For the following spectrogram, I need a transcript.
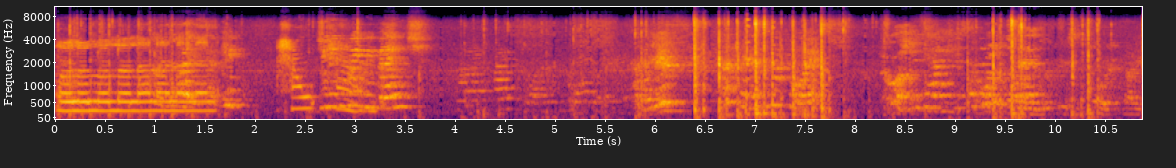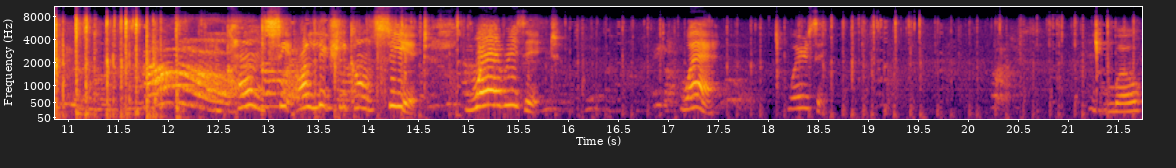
La la la la la la la la. How, Do you need a baby bench? Can't see, I literally can't see it. Where is it? Where? Where is it? Well,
